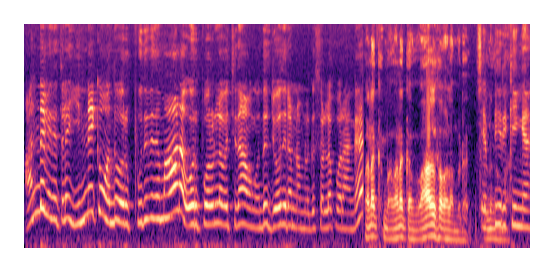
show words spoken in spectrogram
அந்த விதத்துல இன்னைக்கும் வந்து ஒரு புதுவிதமான ஒரு பொருளை வச்சுதான் அவங்க வந்து ஜோதிடம் நம்மளுக்கு சொல்ல போறாங்க. வணக்கம் வணக்கம். வாழ்க வளமுடன். எப்படி. இருக்கீங்க?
